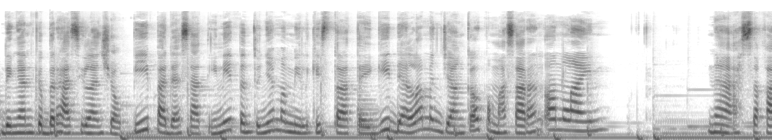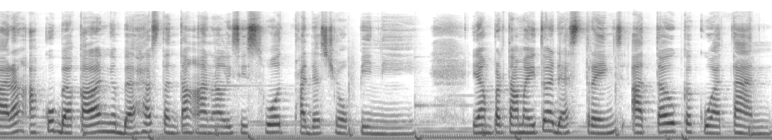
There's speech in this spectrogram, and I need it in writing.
Dengan keberhasilan Shopee pada saat ini tentunya memiliki strategi dalam menjangkau pemasaran online. Nah, sekarang aku bakalan ngebahas tentang analisis SWOT pada Shopee nih. Yang pertama itu ada strength atau kekuatan.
